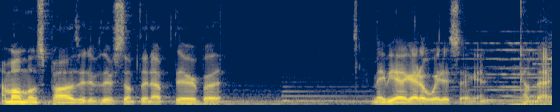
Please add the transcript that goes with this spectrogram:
I'm almost positive there's something up there, but maybe I gotta wait a second. Come back.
